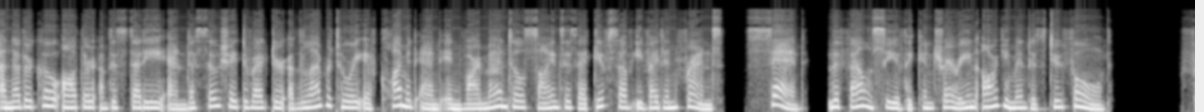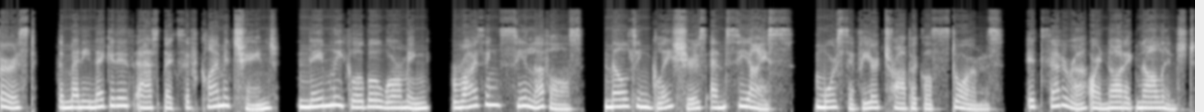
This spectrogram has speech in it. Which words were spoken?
another co-author of the study and associate director of the Laboratory of Climate and Environmental Sciences at Gif-sur-Yvette in France, said, the fallacy of the contrarian argument is twofold. First, the many negative aspects of climate change, namely global warming, rising sea levels, melting glaciers and sea ice, more severe tropical storms, etc. are not acknowledged.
